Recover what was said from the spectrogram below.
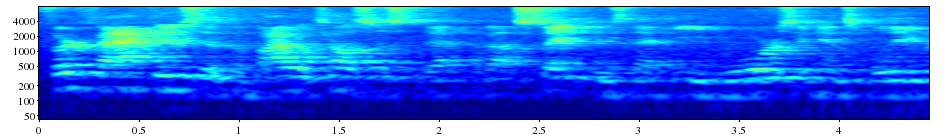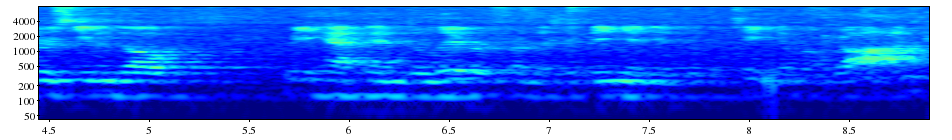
Third fact is that the Bible tells us that about Satan is that he wars against believers even though we have been delivered from the dominion into the kingdom of God.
